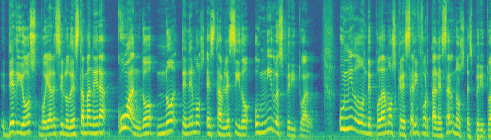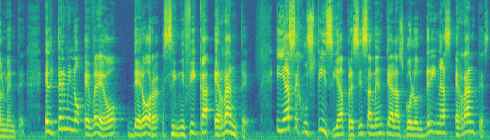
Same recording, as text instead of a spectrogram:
de Dios, voy a decirlo de esta manera, cuando no tenemos establecido un nido espiritual, un nido donde podamos crecer y fortalecernos espiritualmente. El término hebreo deror significa errante y hace justicia precisamente a las golondrinas errantes.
